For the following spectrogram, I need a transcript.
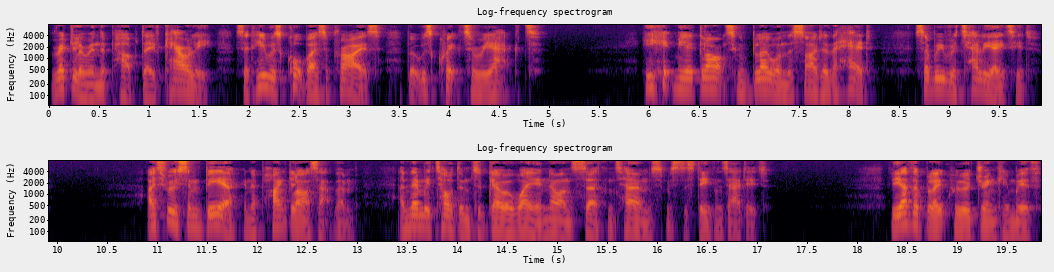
Regular in the pub, Dave Cowley, said he was caught by surprise, but was quick to react. He hit me a glancing blow on the side of the head, so we retaliated. I threw some beer in a pint glass at them, and then we told them to go away in no uncertain terms, Mr. Stevens added. The other bloke we were drinking with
